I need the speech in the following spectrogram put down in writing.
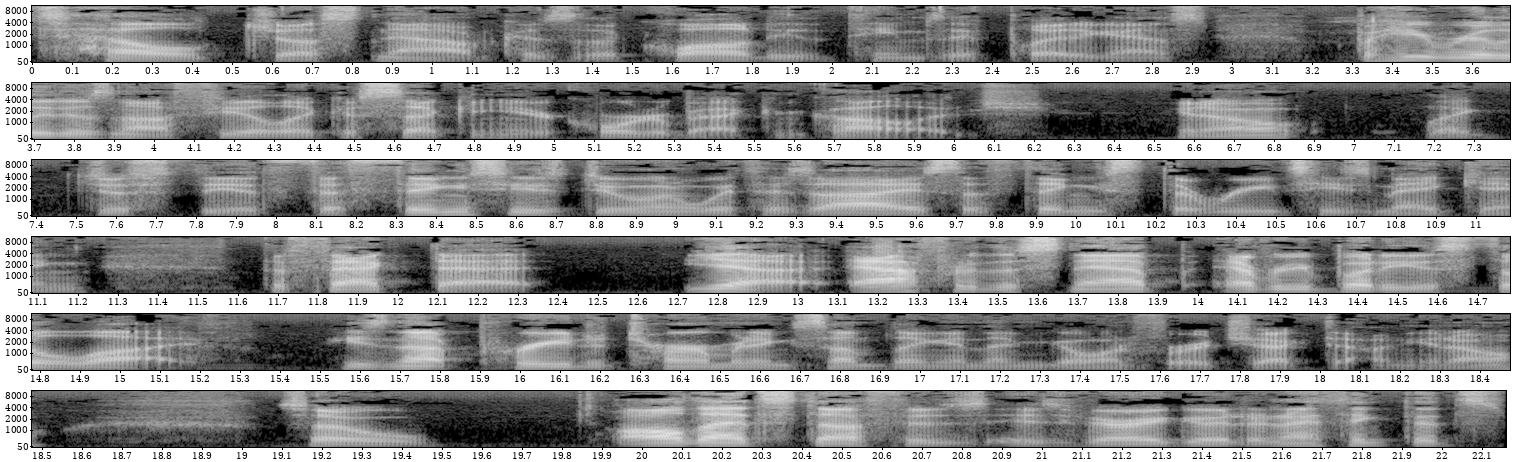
tell just now because of the quality of the teams they've played against. But he really does not feel like a second year quarterback in college. You know, like just the the things he's doing with his eyes, the things, the reads he's making, the fact that yeah, after the snap, everybody is still live. He's not predetermining something and then going for a check down. You know, so all that stuff is is very good, and I think that's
